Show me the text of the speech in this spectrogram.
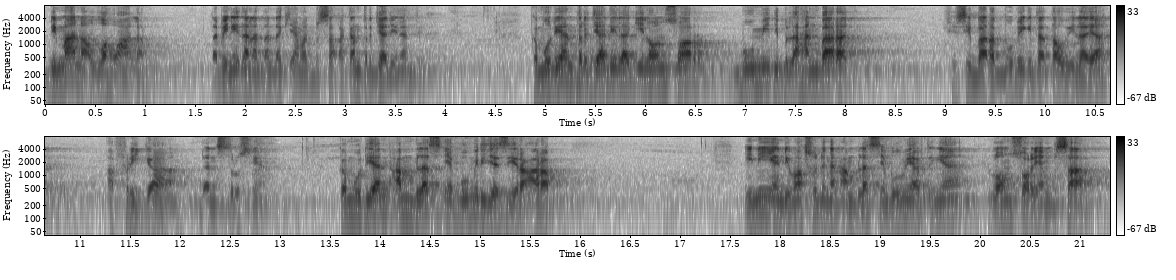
di mana Allah alam. Tapi ini tanda-tanda kiamat besar akan terjadi nanti. Kemudian terjadi lagi longsor bumi di belahan barat. Sisi barat bumi kita tahu wilayah Afrika dan seterusnya. Kemudian amblasnya bumi di Jazirah Arab. Ini yang dimaksud dengan amblasnya bumi artinya longsor yang besar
